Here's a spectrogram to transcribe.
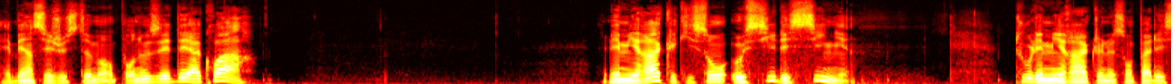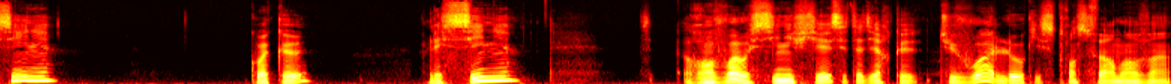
Eh bien, c'est justement pour nous aider à croire. Les miracles qui sont aussi des signes. Tous les miracles ne sont pas des signes, quoique les signes renvoient au signifié, c'est-à-dire que tu vois l'eau qui se transforme en vin.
